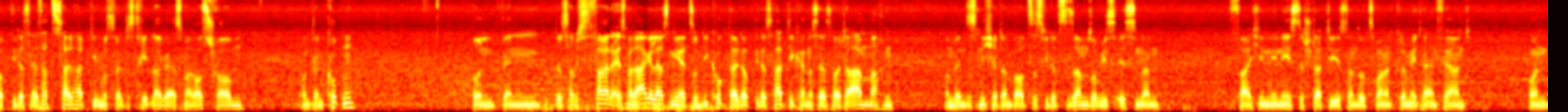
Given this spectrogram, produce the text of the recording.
Ob die das Ersatzteil hat, die muss halt das Tretlager erstmal rausschrauben und dann gucken. Und wenn, das habe ich das Fahrrad erstmal da gelassen jetzt und die guckt halt, ob die das hat. Die kann das erst heute Abend machen. Und wenn sie es nicht hat, dann baut sie es wieder zusammen, so wie es ist. Und dann fahre ich in die nächste Stadt, die ist dann so 200 Kilometer entfernt. Und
